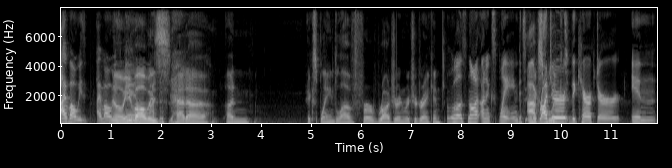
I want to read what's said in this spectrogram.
I've always I've always No, been you've always had a unexplained love for Roger and Richard Rankin. Well, it's not unexplained. It's uh, Roger, the character in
